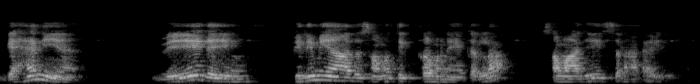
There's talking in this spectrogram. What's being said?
ගැහැණිය වේගයෙන් පිරිමියාද සමතික්‍රමණය කරලා සමාජයේ ඉස්සරහට ඇවිල්ලා.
